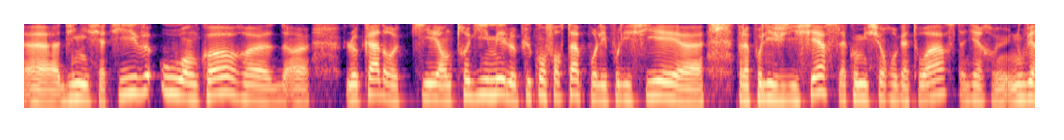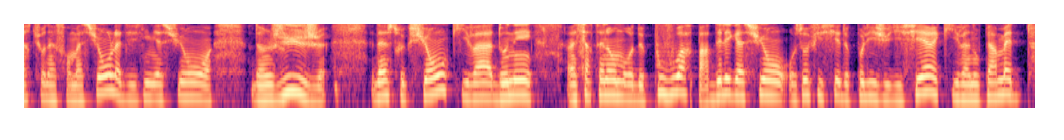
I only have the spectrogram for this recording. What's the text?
euh, d'initiative ou encore le cadre qui est entre guillemets le plus confortable pour les policiers de la police judiciaire, c'est la commission rogatoire, c'est-à-dire une ouverture d'information, la désignation d'un juge d'instruction qui va donner un certain nombre de pouvoirs par délégation aux officiers de police judiciaire qui va nous permettre,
